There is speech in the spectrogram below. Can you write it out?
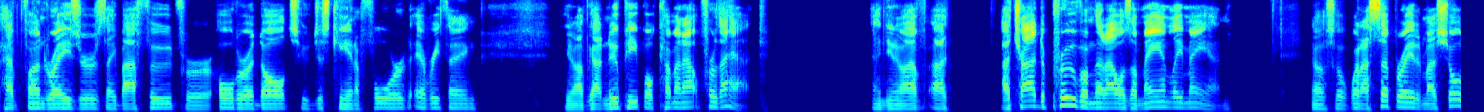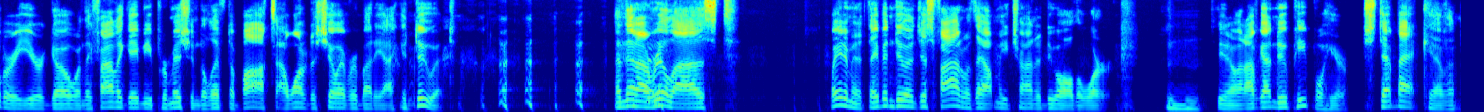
have fundraisers. They buy food for older adults who just can't afford everything. You know, I've got new people coming out for that. And, you know, I've, I, I tried to prove them that I was a manly man. You know, so when I separated my shoulder a year ago, when they finally gave me permission to lift a box, I wanted to show everybody I could do it. And then I realized, wait a minute, they've been doing just fine without me trying to do all the work. Mm-hmm. You know, and I've got new people here. Step back, Kevin.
